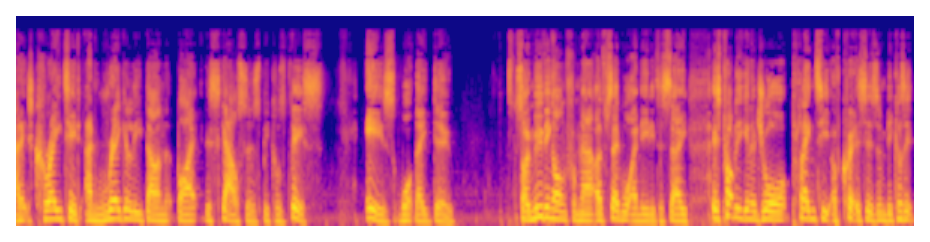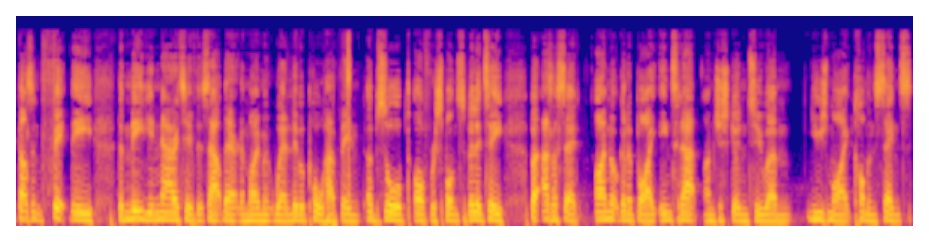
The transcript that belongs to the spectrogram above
and it's created and regularly done by the Scousers because this is what they do. So moving on from that, I've said what I needed to say. It's probably going to draw plenty of criticism because it doesn't fit the the media narrative that's out there at the moment where Liverpool have been absorbed of responsibility. But as I said, I'm not going to buy into that. I'm just going to um, use my common sense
